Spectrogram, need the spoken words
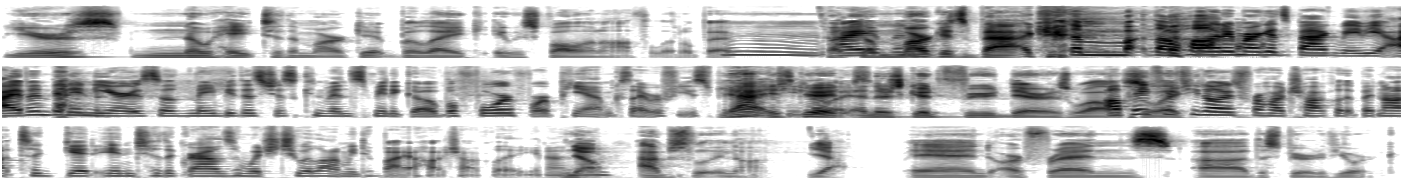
years, no hate to the market, but like it was falling off a little bit. but Mm, I the market's back. the, the holiday market's back, baby. I haven't been in years, so maybe this just convinced me to go before 4 p.m. because I refuse to pay. yeah, it's good, and there's good food there as well. I'll pay So, fifteen dollars for hot chocolate, but not to get into the grounds in which to allow me to buy a hot chocolate. You know? What I No, mean? absolutely not. Yeah. And our friends, uh, the Spirit of York,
